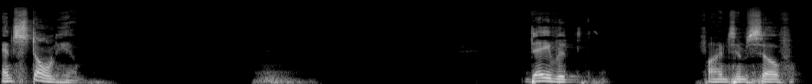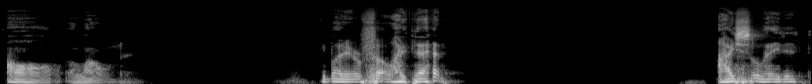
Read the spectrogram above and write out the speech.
and stone him. David finds himself all alone. Anybody ever felt like that? Isolated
